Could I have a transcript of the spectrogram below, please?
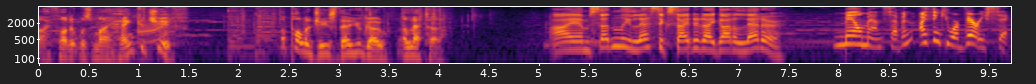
I thought it was my handkerchief. Apologies, there you go, a letter. I am suddenly less excited I got a letter. Mailman 7, I think you are very sick.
